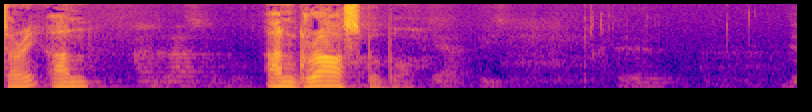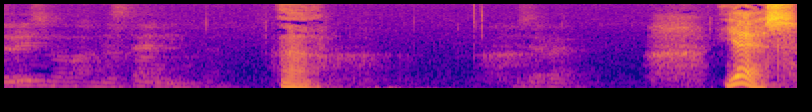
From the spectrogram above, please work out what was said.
Sorry? Un, ungraspable. Uh, yes,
